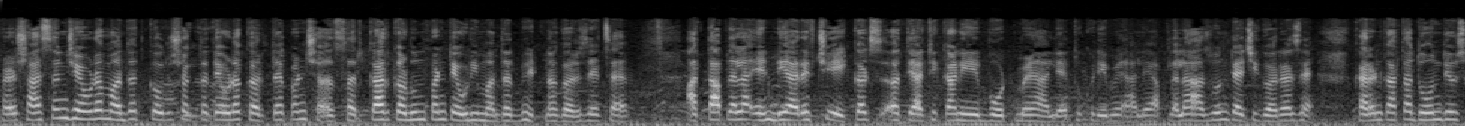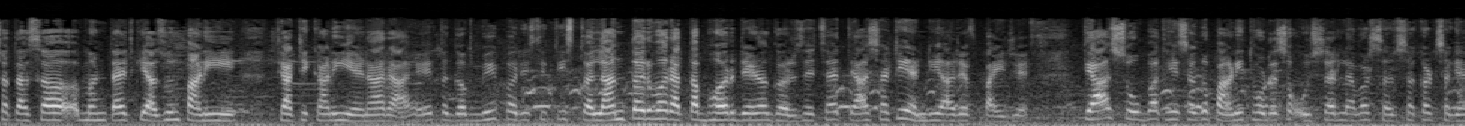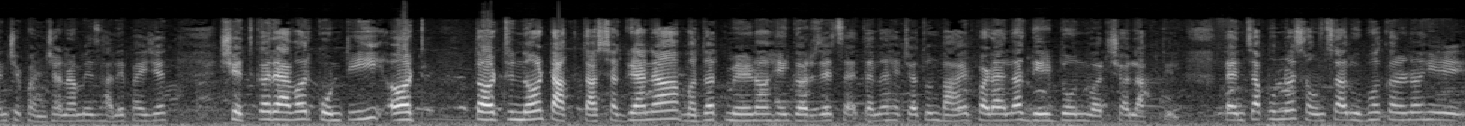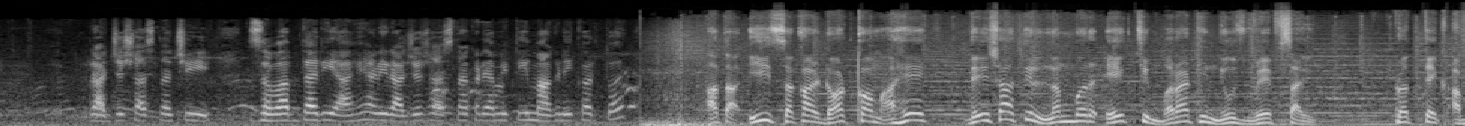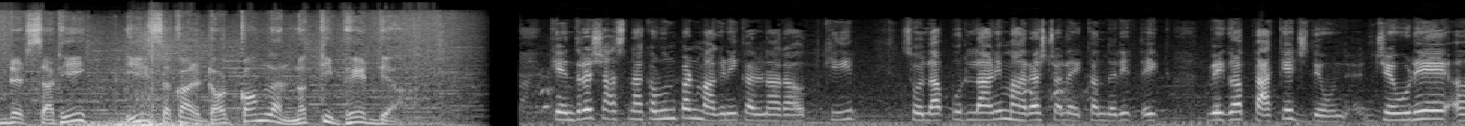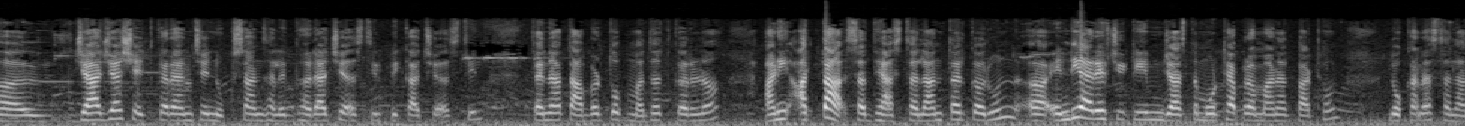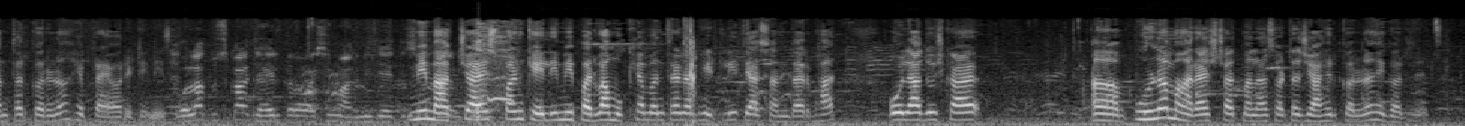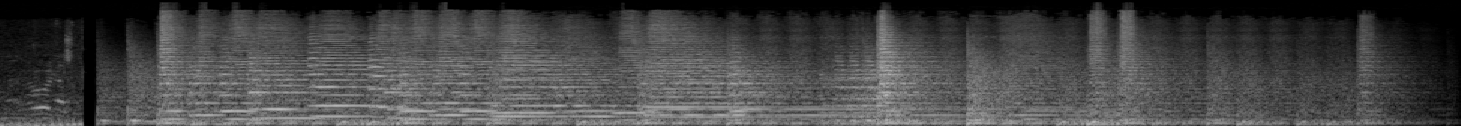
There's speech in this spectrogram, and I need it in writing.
प्रशासन शासन जेवढं मदत करू शकतं तेवढं करतंय पण श- सरकारकडून पण तेवढी मदत भेटणं गरजेचं आहे. आता आपल्याला एन डी आर एफची एकच त्या ठिकाणी बोट मिळाली आहे तुकडी मिळाली आहे. आपल्याला अजून त्याची गरज आहे. कारण का आता दोन दिवसात असं म्हणतायत की अजून पाणी त्या ठिकाणी येणार आहे. तर गंभीर परिस्थिती स्थलांतरवर आता भर देणं गरजेचं आहे. त्यासाठी एन डी आर एफ पाहिजे. त्यासोबत हे सगळं पाणी थोडंसं ओसरल्यावर सरसकट सगळ्यांचे पंचनामे झाले पाहिजेत. शेतकऱ्यावर कोणतीही अट तट न टाकता सगळ्यांना मदत मिळणं हे गरजेचं आहे. त्यांना ह्याच्यातून बाहेर पडायला दीड दोन वर्ष लागतील. त्यांचा पूर्ण संसार उभं करणं हे राज्य शासनाची जबाबदारी आहे आणि राज्य शासनाकडे आम्ही ती मागणी करतोय. आता ई सकाळ डॉट कॉम आहे देशातील नंबर एक ची मराठी न्यूज वेबसाईट. प्रत्येक अपडेटसाठी ई सकाळ डॉट कॉम ला नक्की भेट द्या. केंद्र शासनाकडून पण मागणी करणार आहोत की सोलापूरला आणि महाराष्ट्राला एकंदरीत एक वेगळं पॅकेज देऊन जेवढे ज्या ज्या शेतकऱ्यांचे नुकसान झाले घराचे असतील पिकाचे असतील त्यांना ताबडतोब मदत करणं आणि आत्ता सध्या स्थलांतर करून एन डी आर एफची टीम जास्त मोठ्या प्रमाणात पाठवून लोकांना स्थलांतर करणं हे प्रायोरिटीने ओला दुष्काळ जाहीर करावा अशी मागणी जी आहे ती मी मागच्या वेळेस पण केली. मी परवा मुख्यमंत्र्यांना भेटली त्या संदर्भात. ओला दुष्काळ पूर्ण महाराष्ट्रात मला असं वाटतं जाहीर करणं हे गरजेचं आहे.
